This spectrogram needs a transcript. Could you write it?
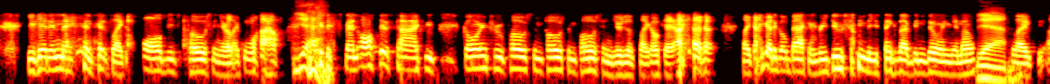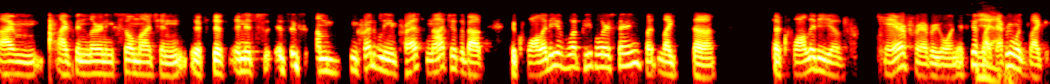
you get in there and there's like all these posts, and you're like, wow, Yeah. you just spend all this time going through posts and posts and posts, and you're just like, okay, I gotta like I gotta go back and redo some of these things I've been doing, you know Yeah. like i'm i've been learning so much and it's just and it's, it's it's i'm incredibly impressed not just about the quality of what people are saying but like the the quality of care for everyone it's just like everyone's like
